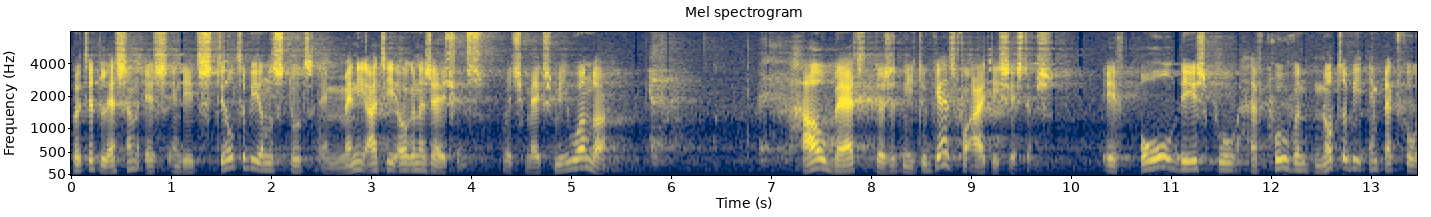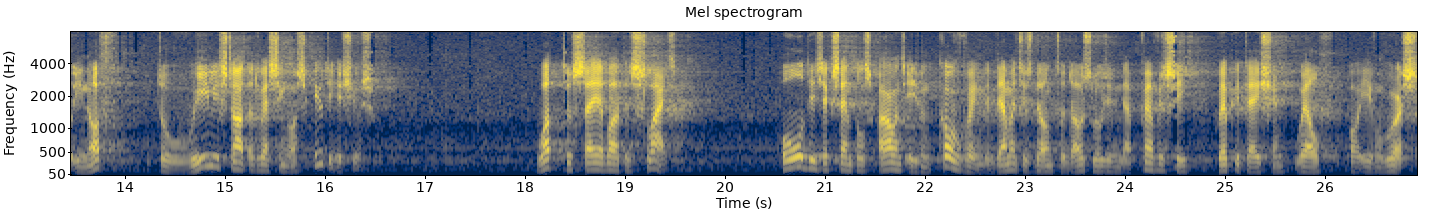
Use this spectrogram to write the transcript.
but that lesson is indeed still to be understood in many IT organizations, which makes me wonder. how bad does it need to get for IT systems? If all these pro have proven not to be impactful enough to really start addressing our security issues. What to say about this slide? All these examples aren't even covering the damages done to those losing their privacy, reputation, wealth, or even worse.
